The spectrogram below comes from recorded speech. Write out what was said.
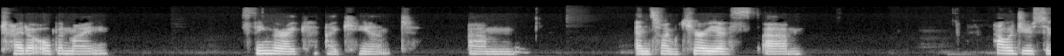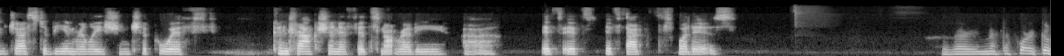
try to open my finger, I, I can't. Um, and so I'm curious um, how would you suggest to be in relationship with contraction if it's not ready uh, if if if that's what is? A very metaphorical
